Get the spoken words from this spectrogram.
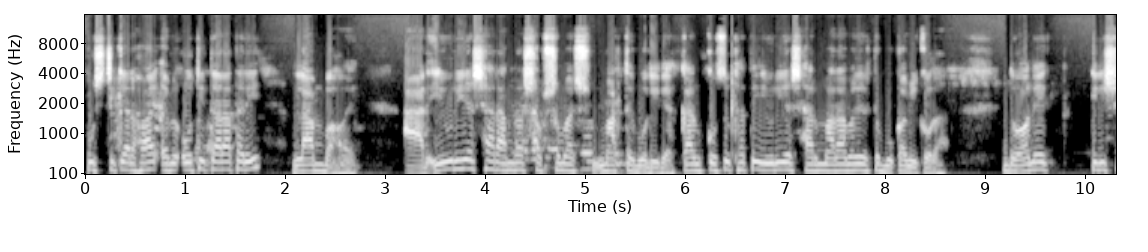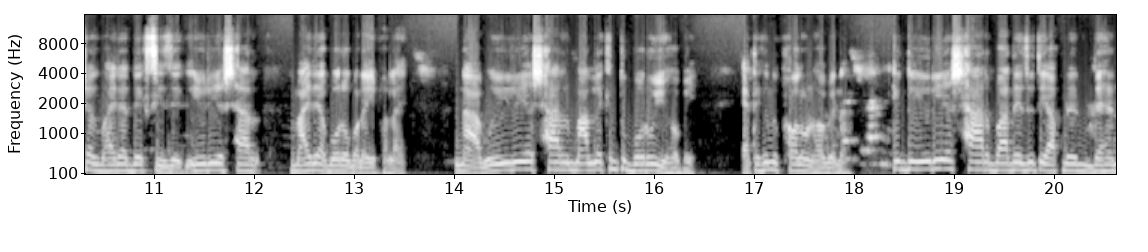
পুষ্টিকর হয় এবং অতি তাড়াতাড়ি লম্বা হয়। আর ইউরিয়া সার আমরা সবসময় মারতে বলি না, কারণ কচু খাতে ইউরিয়া সার মারা মানে একটা বোকামি করা। তো অনেক কৃষক ভাইরা দেখছি যে ইউরিয়া সার মাইরা বড় বানাই ফেলায়। না, ইউরিয়া সার মারলে কিন্তু বড়ই হবে। এতে কিন্তু ফলন হবে না। কিন্তু ইউরিয়া সার বাদে যদি আপনি দেখেন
